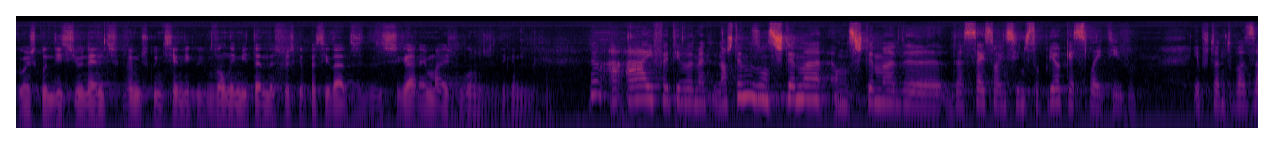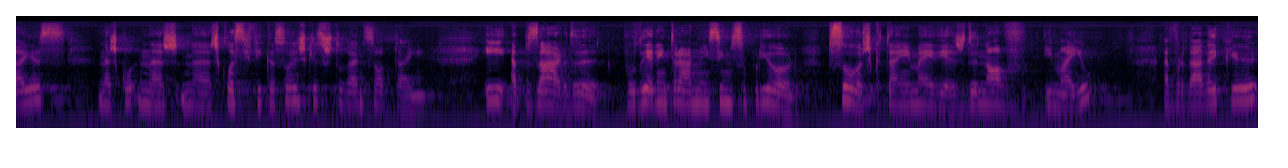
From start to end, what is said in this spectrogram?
com as condicionantes que vamos conhecendo e que vão limitando as suas capacidades de chegarem mais longe, digamos assim? Não, há, há efetivamente, nós temos um sistema, um sistema de, de acesso ao ensino superior que é seletivo e, portanto, baseia-se nas, nas, nas classificações que os estudantes obtêm. E, apesar de poder entrar no ensino superior pessoas que têm médias de 9,5, a verdade é que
